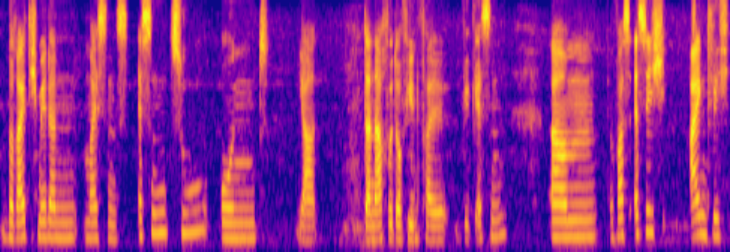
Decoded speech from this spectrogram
bereite ich mir dann meistens Essen zu und ja, danach wird auf jeden Fall gegessen. Ähm, was esse ich? Eigentlich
